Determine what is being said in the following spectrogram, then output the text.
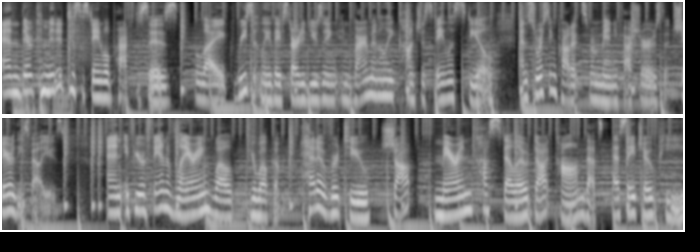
And they're committed to sustainable practices. Like recently, they've started using environmentally conscious stainless steel and sourcing products from manufacturers that share these values. And if you're a fan of layering, well, you're welcome. Head over to shopmarrincostello.com. That's S H O P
